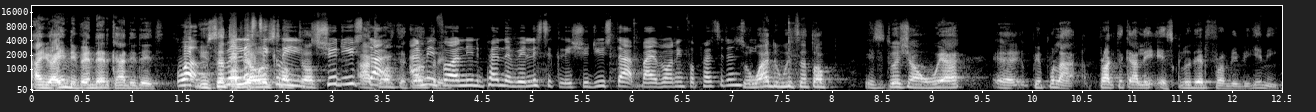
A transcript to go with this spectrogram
and you are independent candidate. Well, you set realistically, should you start, I mean, for an independent, realistically, should you start by running for presidency? So why do we set up a situation where uh, people are practically excluded from the beginning?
